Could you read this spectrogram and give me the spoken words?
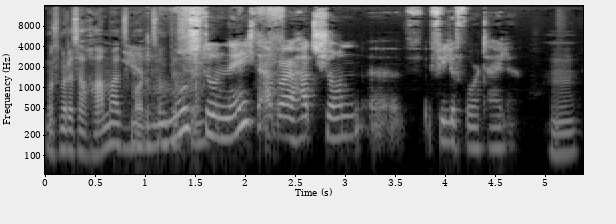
muss man das auch haben als ja, Model so ein musst bisschen? du nicht, aber hat schon äh, viele Vorteile. Hm.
